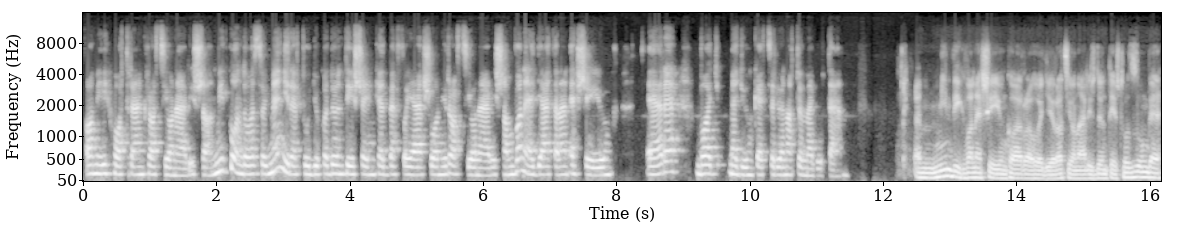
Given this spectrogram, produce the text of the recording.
ami hat ránk racionálisan. Mit gondolsz, hogy mennyire tudjuk a döntéseinket befolyásolni racionálisan? Van egyáltalán esélyünk erre, vagy megyünk egyszerűen a tömeg után? Mindig van esélyünk arra, hogy racionális döntést hozzunk, de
